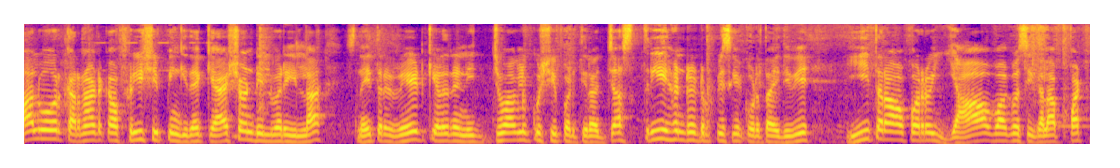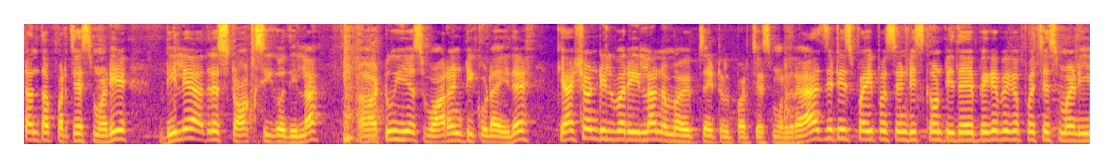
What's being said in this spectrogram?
All over Karnataka free shipping ಇದೆ, ಕ್ಯಾಶ್ ಆನ್ ಡೆಲಿವರಿ ಇಲ್ಲ. ಸ್ನೇಹಿತರೆ, ರೇಟ್ ಕೇಳಿದ್ರೆ ನಿಜವಾಗ್ಲೂ ಖುಷಿ ಪಡ್ತೀರಾ? ಜಸ್ಟ್ ತ್ರೀ ಹಂಡ್ರೆಡ್ ರುಪೀಸ್ಗೆ ಕೊಡ್ತಾ ಇದ್ದೀವಿ ಈ ಥರ ಆಫರು ಯಾವಾಗೂ ಸಿಗಲ್ಲ. ಪಟ್ ಅಂತ ಪರ್ಚೇಸ್ ಮಾಡಿ ಡಿಲೇ ಆದರೆ ಸ್ಟಾಕ್ ಸಿಗೋದಿಲ್ಲ. ಟೂ ಇಯರ್ಸ್ ವಾರಂಟಿ ಕೂಡ ಇದೆ. ಕ್ಯಾಶ್ ಆನ್ ಡೆಲಿವರಿ ಇಲ್ಲ, ನಮ್ಮ ವೆಬ್ಸೈಟಲ್ಲಿ ಪರ್ಚೇಸ್ ಮಾಡಿದ್ರೆ. As it is five percent discount ಇದೆ. ಬೇಗ ಬೇಗ ಪರ್ಚೇಸ್ ಮಾಡಿ.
